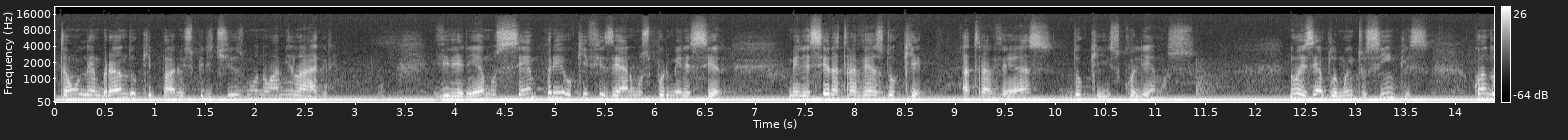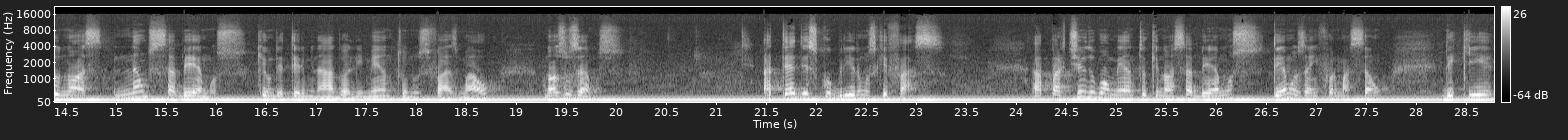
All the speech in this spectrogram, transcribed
Então, lembrando que para o Espiritismo não há milagre. Viveremos sempre o que fizermos por merecer. Merecer através do quê? Através do que escolhemos. Num exemplo muito simples, quando nós não sabemos que um determinado alimento nos faz mal, nós usamos, até descobrirmos que faz. A partir do momento que nós sabemos, temos a informação de que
